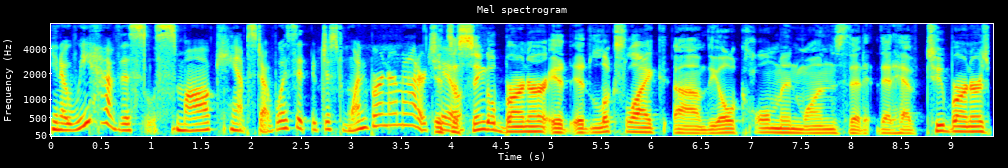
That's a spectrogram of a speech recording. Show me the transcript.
you know, we have this small camp stove. Was it just one burner, Matt, or two? It's a single burner. It, it looks like um, the old Coleman ones that that have two burners.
